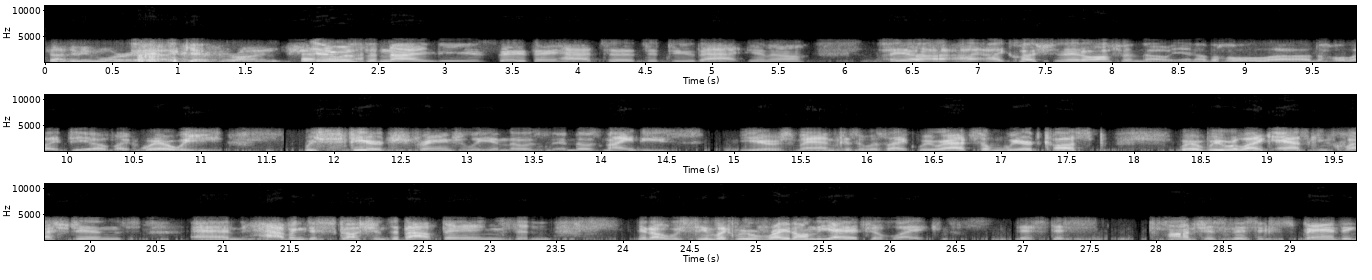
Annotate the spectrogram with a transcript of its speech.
Tried to be more, uh, more grunge. it was the '90s. They they had to to do that, you know. I, uh, I I question it often though. You know the whole uh, the whole idea of like where we we steered strangely in those in those '90s years, man, because it was like we were at some weird cusp where we were like asking questions and having discussions about things, and you know we seemed like we were right on the edge of like this this consciousness expanding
